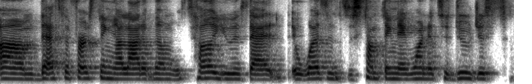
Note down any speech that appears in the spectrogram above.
um, that's the first thing a lot of them will tell you is that it wasn't just something they wanted to do just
